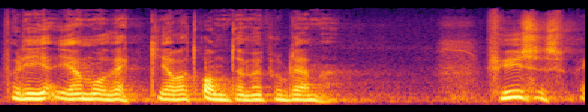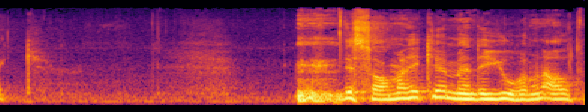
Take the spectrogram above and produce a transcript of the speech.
Fordi jeg må vekk. Jeg har et omdømmeproblem. Fysisk vekk. Det sa man ikke, men det gjorde man alt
